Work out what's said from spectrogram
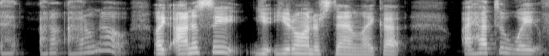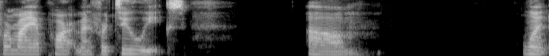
I don't, I don't know. Like, honestly, you, you don't understand. Like, I, I had to wait for my apartment for two weeks. Um, when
